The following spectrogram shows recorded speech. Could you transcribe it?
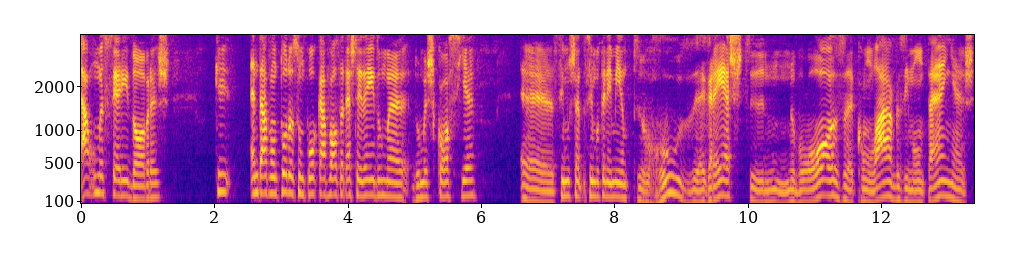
há uma série de obras que andavam todas um pouco à volta desta ideia de uma, de uma Escócia uh, simultaneamente rude, agreste, nebulosa, com lagos e montanhas,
